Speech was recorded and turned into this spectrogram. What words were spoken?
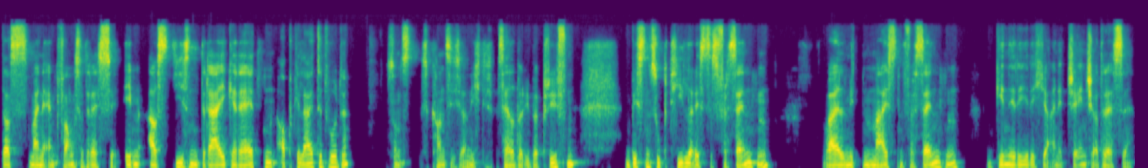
dass meine Empfangsadresse eben aus diesen drei Geräten abgeleitet wurde. Sonst kann sie es ja nicht selber überprüfen. Ein bisschen subtiler ist das Versenden, weil mit den meisten Versenden generiere ich ja eine Change-Adresse.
